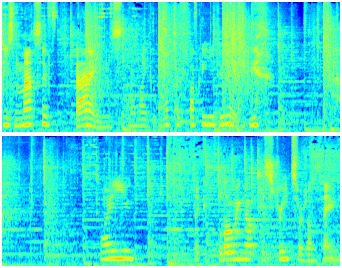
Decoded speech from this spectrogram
these massive bangs. I'm like, what the fuck are you doing? Why are you like blowing up the streets or something?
